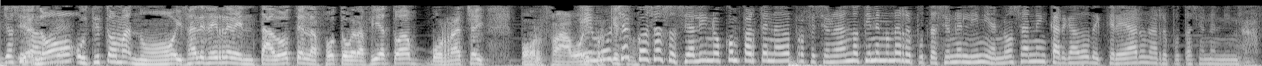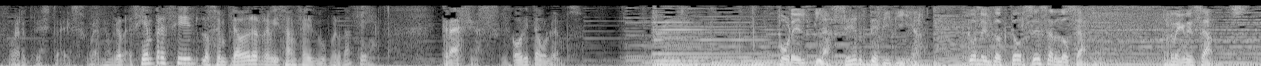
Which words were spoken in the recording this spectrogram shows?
yo sí Ya, lo hago, No, ¿eh? usted toma, no, y sales ahí reventadote en la fotografía, toda borracha y, por favor, Y ¿y por qué mucha eso? cosa social y no comparten nada profesional, no tienen una reputación en línea, no se han encargado de crear una reputación en línea. Ah, fuerte está eso. Bueno, siempre sí, los empleadores revisan Facebook, ¿verdad? Sí. Gracias. Ahorita volvemos. Por el placer de vivir con el doctor César Lozano. Regresamos.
